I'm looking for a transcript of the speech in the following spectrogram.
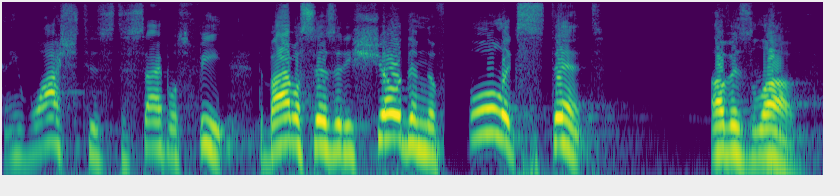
and he washed his disciples' feet. The Bible says that he showed them the full extent of his love.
